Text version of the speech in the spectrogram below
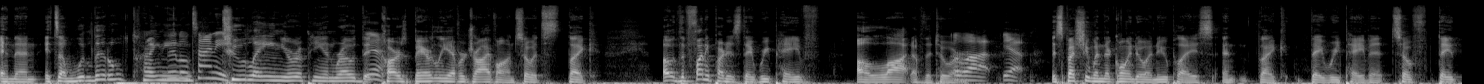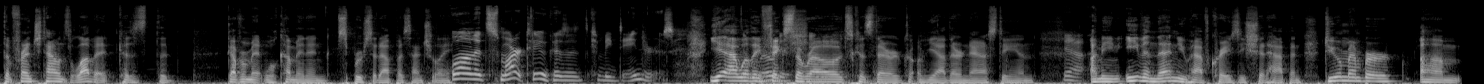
and then it's a little tiny Little tiny. two lane european road that Yeah. cars barely ever drive on so it's like oh the funny part is they repave a lot of the tour A lot. Yeah. especially when they're going to a new place and like they repave it so f- they the french towns love it because the government will come in and spruce it up essentially Well, and it's smart too because it can be dangerous. yeah, well, they fix the roads because they're yeah they're nasty and Yeah. I mean even then you have crazy shit happen. Do you remember? Um,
